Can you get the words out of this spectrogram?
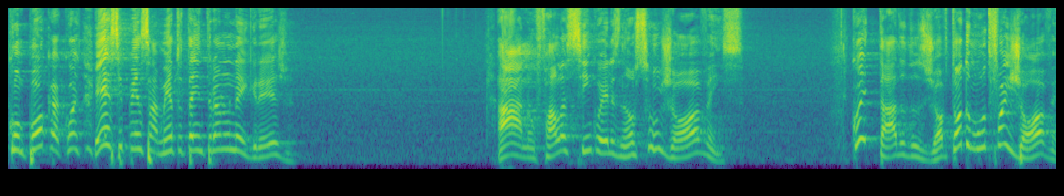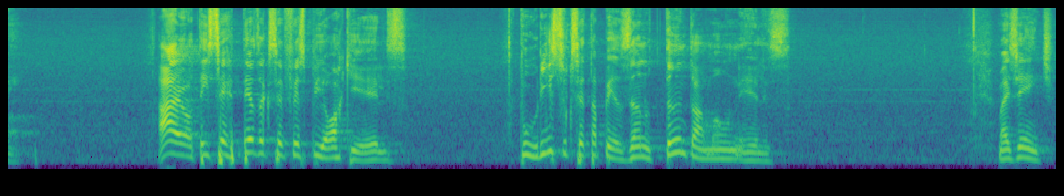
com pouca coisa. Esse pensamento está entrando na igreja. Ah, não fala assim com eles, não, são jovens. Coitado dos jovens, todo mundo foi jovem. Ah, eu tenho certeza que você fez pior que eles. Por isso que você está pesando tanto a mão neles. Mas, gente,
